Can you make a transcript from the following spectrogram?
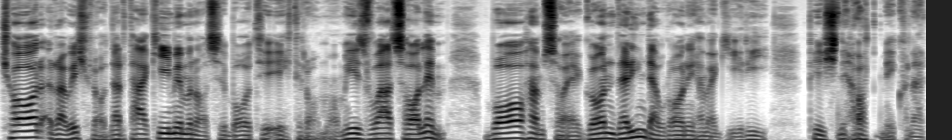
چهار روش را در تحکیم مناسبات احترام آمیز و سالم با همسایگان در این دوران همگیری پیشنهاد می کند.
